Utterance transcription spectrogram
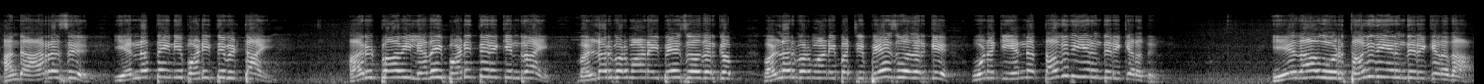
அந்த அரசு என்னத்தை நீ படித்து விட்டாய்? அருட்பாவில் எதை படித்திருக்கின்றாய்? வள்ளர் பெருமானை பேசுவதற்கு வள்ளர் பெருமானை பற்றி பேசுவதற்கு உனக்கு என்ன தகுதி இருந்திருக்கிறது? ஏதாவது ஒரு தகுதி இருந்திருக்கிறதா?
